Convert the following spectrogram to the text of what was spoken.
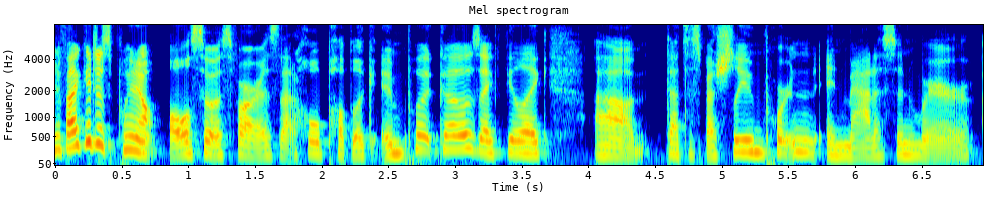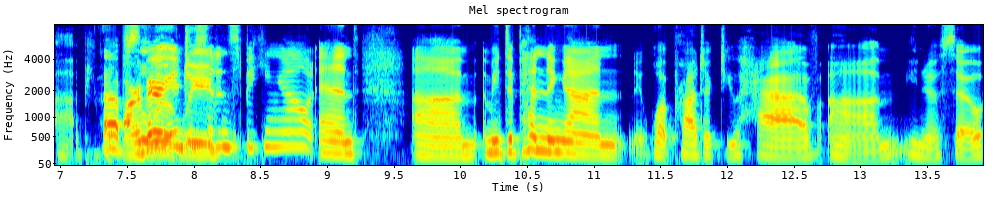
And if I could just point out also, as far as that whole public input goes, I feel like um, that's especially important in Madison, where uh, people are very interested in speaking out. And um, I mean, depending on what project you have, um, you know, so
